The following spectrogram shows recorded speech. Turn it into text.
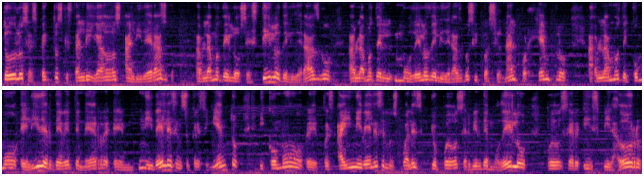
todos los aspectos que están ligados al liderazgo hablamos de los estilos de liderazgo, hablamos del modelo de liderazgo situacional, por ejemplo, hablamos de cómo el líder debe tener em, niveles en su crecimiento y cómo eh, pues hay niveles en los cuales yo puedo servir de modelo, puedo ser inspirador,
